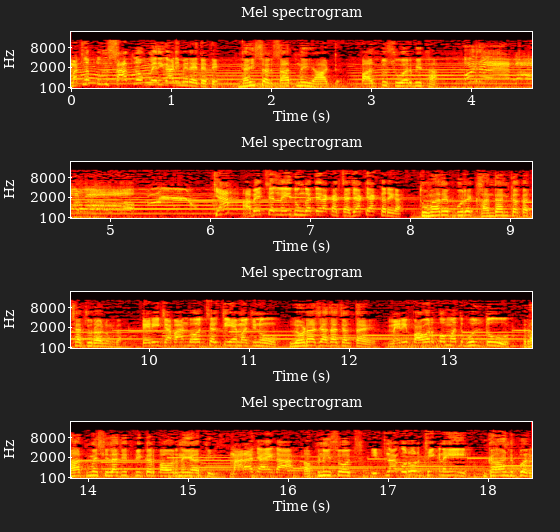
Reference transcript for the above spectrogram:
मतलब तुम सात लोग मेरी गाड़ी में रहते थे? नहीं सर सात नहीं आठ। पालतू सुअर भी था। क्या? अबे चल नहीं दूँगा तेरा कच्चा जा क्या करेगा? तुम्हारे पूरे खानदान का कच्चा चुरा लूँगा। तेरी जबान बहुत चलती है मजनू। लोड़ा ज़्यादा चलता है। मेरी पावर को मत भूल तू। रात में शिलाजीत पीकर पावर नहीं आती। मारा जाएगा। अपनी सोच। इतना गुरूर ठीक नहीं। गांड पर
